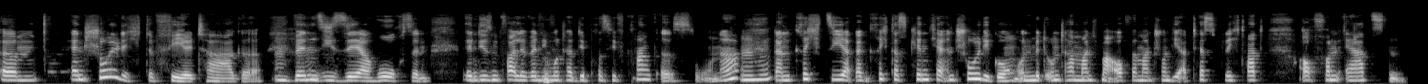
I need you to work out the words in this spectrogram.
ähm, entschuldigte Fehltage, Mhm. wenn sie sehr hoch sind. In diesem Falle, wenn die Mutter depressiv krank ist, so, ne? Mhm. Dann kriegt sie ja, dann kriegt das Kind ja Entschuldigung und mitunter manchmal auch, wenn man schon die Attestpflicht hat, auch von Ärzten.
